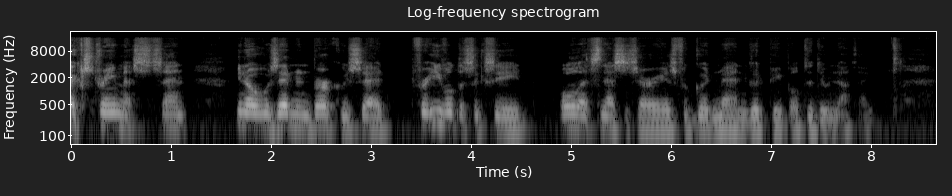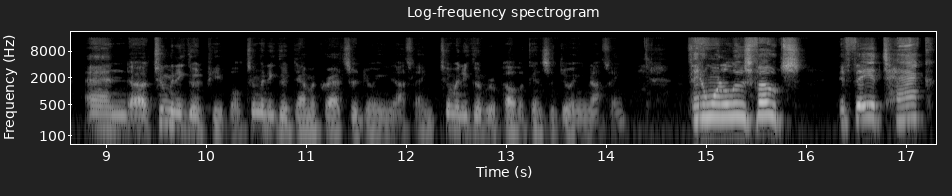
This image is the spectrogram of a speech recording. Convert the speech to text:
extremists. And you know, it was Edmund Burke who said, for evil to succeed, all that's necessary is for good men, good people to do nothing. And uh, too many good people, too many good Democrats are doing nothing. Too many good Republicans are doing nothing. They don't want to lose votes. If they attack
